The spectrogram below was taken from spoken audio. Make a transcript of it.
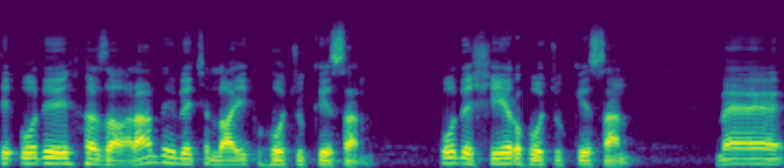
ਤੇ ਉਹਦੇ ਹਜ਼ਾਰਾਂ ਦੇ ਵਿੱਚ ਲਾਈਕ ਹੋ ਚੁੱਕੇ ਸਨ, ਉਹਦੇ ਸ਼ੇਅਰ ਹੋ ਚੁੱਕੇ ਸਨ। ਮੈਂ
